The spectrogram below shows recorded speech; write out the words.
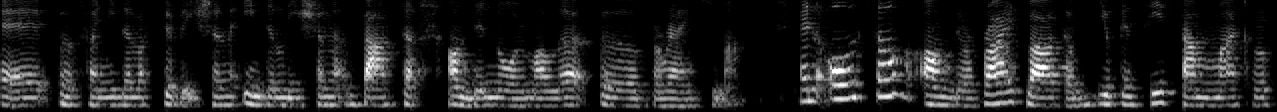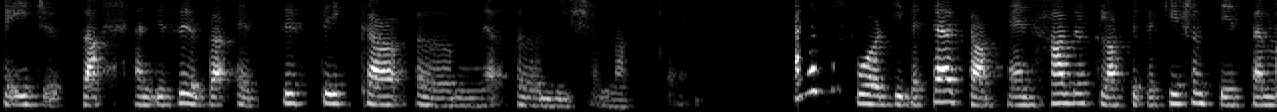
a, a needle aspiration in the lesion, but on the normal uh, parenchyma. And also on the right bottom, you can see some macrophages, uh, and this is a, a cystic uh, um, uh, lesion. As for the Bethesda and other classification system,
